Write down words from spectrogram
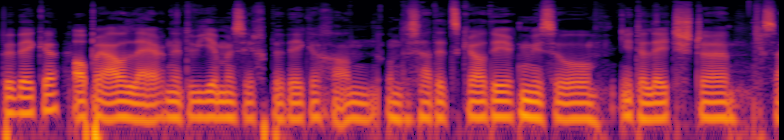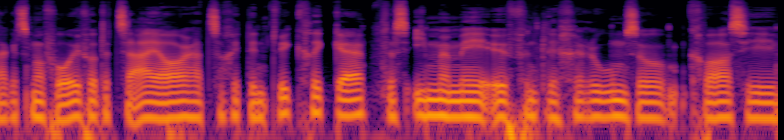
bewegen, aber auch lernen, wie man sich bewegen kann. Und es hat jetzt gerade irgendwie so in den letzten, ich sage jetzt mal fünf oder zehn Jahren, hat es die Entwicklung gegeben, dass immer mehr öffentlicher Raum so quasi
